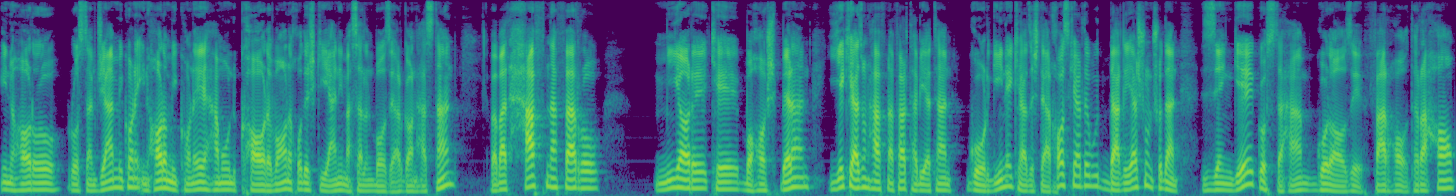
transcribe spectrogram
اینها رو رستم جمع می‌کنه اینها رو می‌کنه همون کاروان خودش که یعنی مثلا بازرگان هستند و بعد هفت نفر رو میاره که باهاش برن. یکی از اون هفت نفر طبیعتا گرگینه که ازش درخواست کرده بود بقیهشون شدن زنگه گستهم گرازه فرهاد رهام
